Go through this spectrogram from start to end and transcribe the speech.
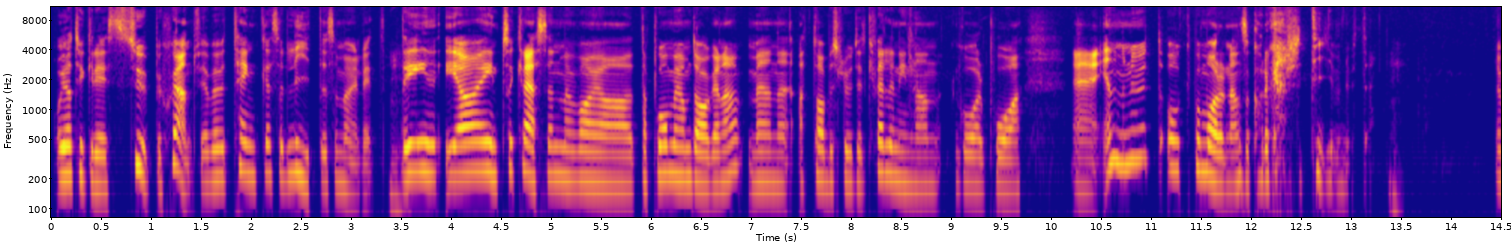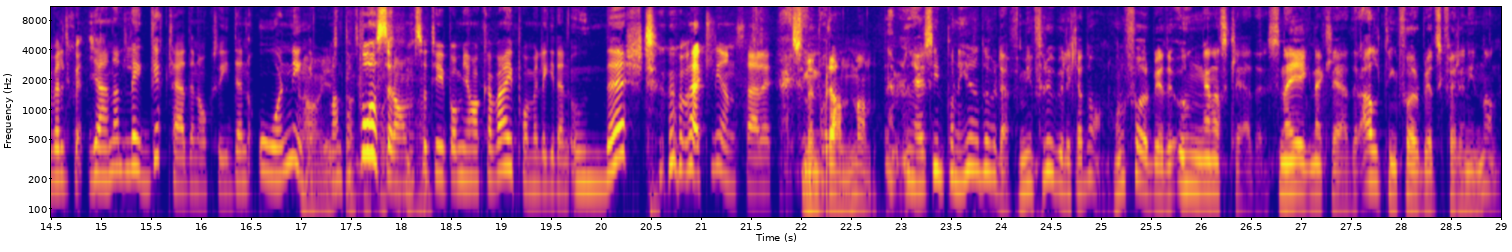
Och jag tycker det är superskönt, för jag behöver tänka så lite som möjligt. Mm. Det är, jag är inte så kräsen med vad jag tar på mig om dagarna, men att ta beslutet kvällen innan går på eh, en minut och på morgonen så går det kanske tio minuter. Mm. Det är väldigt skönt. Gärna lägga kläderna också i den ordning Ja, man tar på sig dem. Så typ om jag har kavaj på mig ligger den underst. Verkligen så här. Som en brandman. Nej, men jag är så imponerad över det, för min fru är likadan. Hon förbereder ungarnas kläder, sina egna kläder, allting förbereds kvällen innan.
